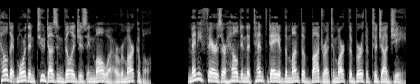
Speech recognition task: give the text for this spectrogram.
held at more than two dozen villages in Malwa are remarkable. Many fairs are held in the tenth day of the month of Bhadra to mark the birth of Tajaji.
